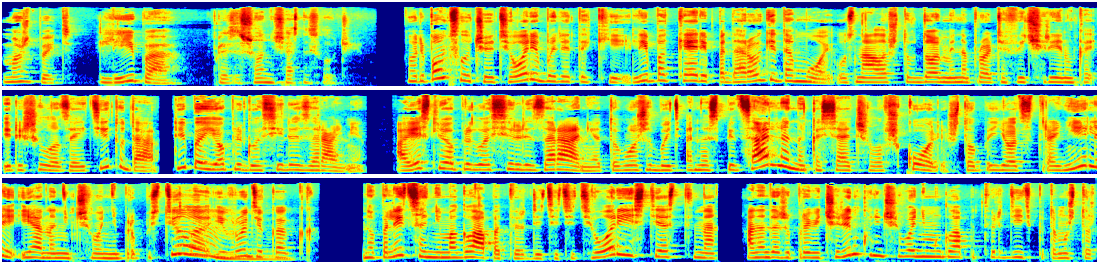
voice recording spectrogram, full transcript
Может быть. Либо произошел несчастный случай. Но в любом случае теории были такие. Либо Кэрри по дороге домой узнала, что в доме напротив вечеринка и решила зайти туда, либо ее пригласили заранее. А если ее пригласили заранее, то, может быть, она специально накосячила в школе, чтобы ее отстранили, и она ничего не пропустила, mm-hmm. и вроде как но полиция не могла подтвердить эти теории, естественно. Она даже про вечеринку ничего не могла подтвердить, потому что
